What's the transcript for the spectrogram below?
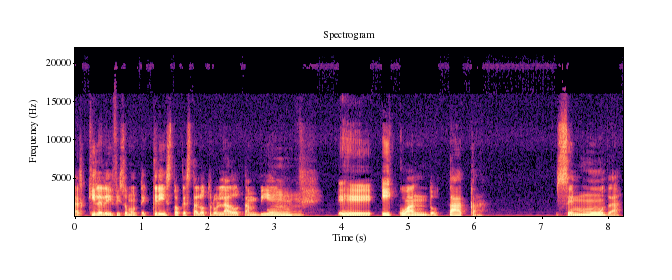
alquila el edificio Montecristo, que está al otro lado también, y cuando Taka se muda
